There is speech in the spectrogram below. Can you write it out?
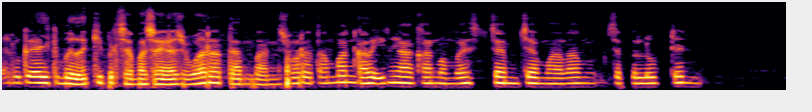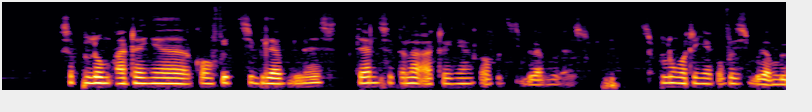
Halo guys, kembali lagi bersama saya Suara Tampan. Suara Tampan kali ini akan membahas jam-jam malam sebelum dan sebelum adanya COVID-19 dan setelah adanya COVID-19. Sebelum adanya COVID-19,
